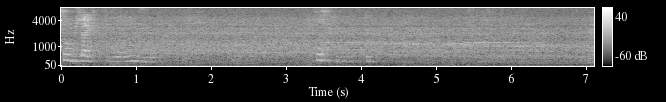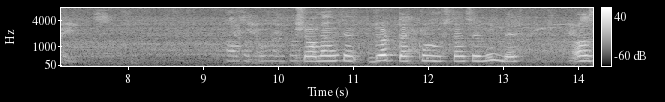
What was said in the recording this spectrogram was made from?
Çok güzel gitti gördünüz mü? Oh gibi gittim. Şu anda mesela 4 dakika olmuştan söyleyeyim de az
